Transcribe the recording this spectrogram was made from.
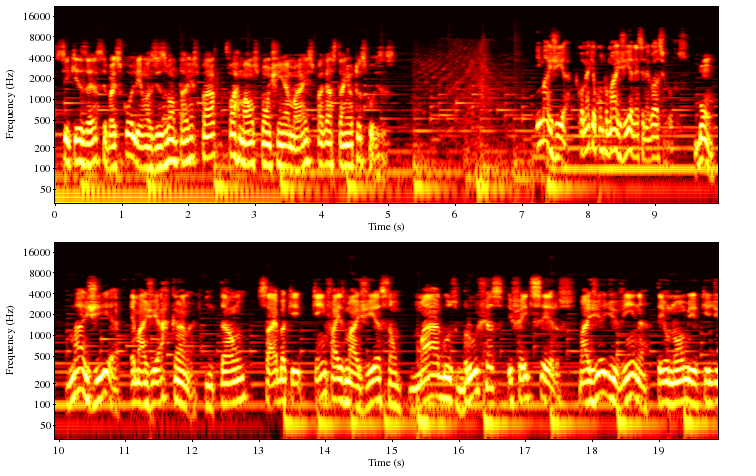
se quiser, você vai escolher umas desvantagens para farmar uns pontinhos a mais para gastar em outras coisas. E magia? Como é que eu compro magia nesse negócio, Rufus? Bom, magia é magia arcana. Então, saiba que quem faz magia são magos, bruxas e feiticeiros. Magia divina tem o nome aqui de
